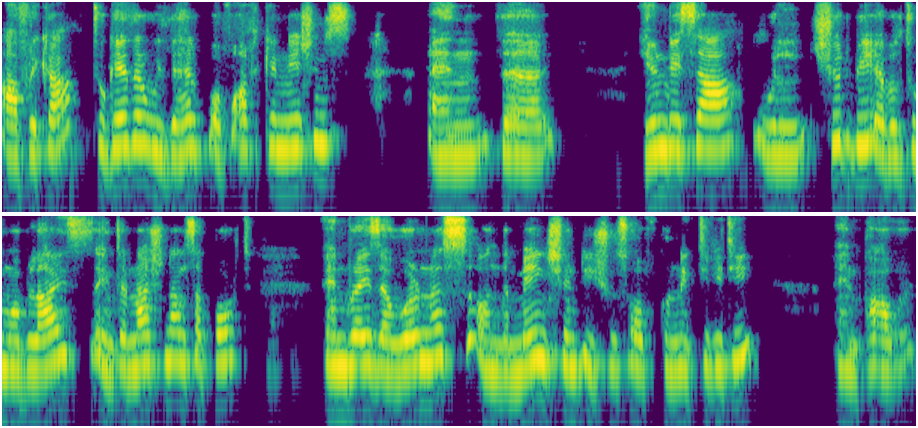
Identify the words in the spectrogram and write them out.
Africa, together with the help of African nations and the UNDESA will should be able to mobilize international support and raise awareness on the mentioned issues of connectivity and power.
